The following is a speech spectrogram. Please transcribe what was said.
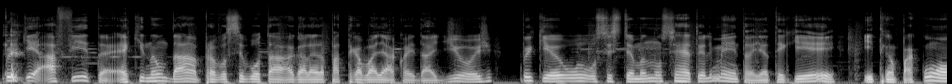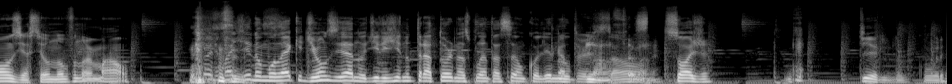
porque a fita é que não dá pra você botar a galera pra trabalhar com a idade de hoje, porque o, o sistema não se retroalimenta. Ia ter que ir trampar com 11, ia ser o novo normal. Imagina um moleque de 11 anos dirigindo um trator nas plantações, colhendo. Nossa, soja. Que loucura.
